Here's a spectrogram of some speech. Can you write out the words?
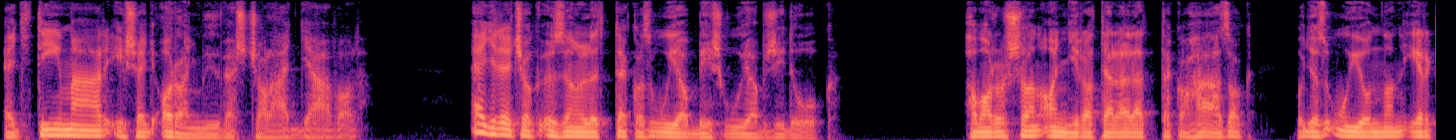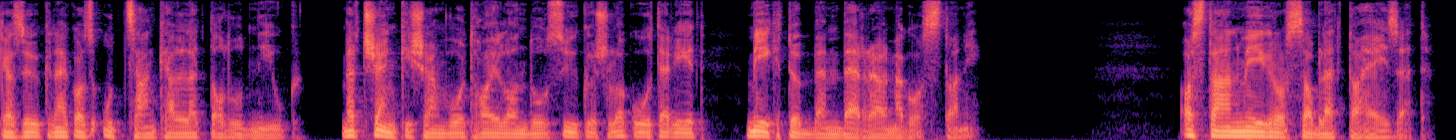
egy tímár és egy aranyműves családjával. Egyre csak özönlöttek az újabb és újabb zsidók. Hamarosan annyira tele lettek a házak, hogy az újonnan érkezőknek az utcán kellett aludniuk, mert senki sem volt hajlandó szűkös lakóterét még több emberrel megosztani. Aztán még rosszabb lett a helyzet.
